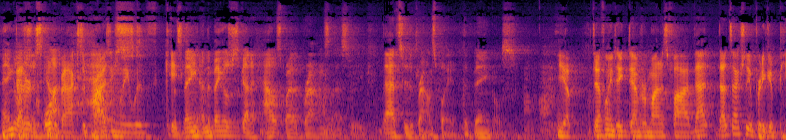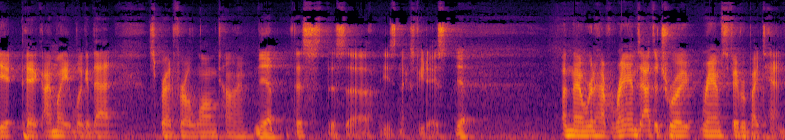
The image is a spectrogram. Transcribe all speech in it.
Bengals better just got quarterback. Surprisingly, housed. with Case the Beng- and the Bengals just got a house by the Browns last week. That's who the Browns played. The Bengals. Yep, definitely take Denver minus five. That that's actually a pretty good pi- pick. I might look at that spread for a long time. Yep. This this uh these next few days, Yep. and then we're gonna have Rams at Detroit. Rams favored by ten.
